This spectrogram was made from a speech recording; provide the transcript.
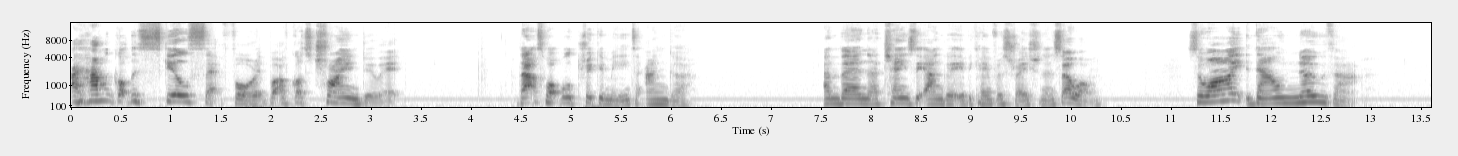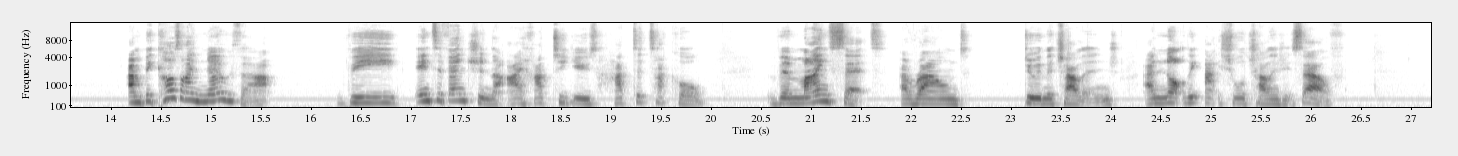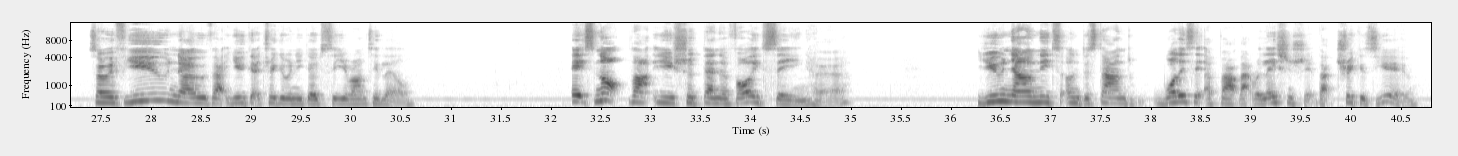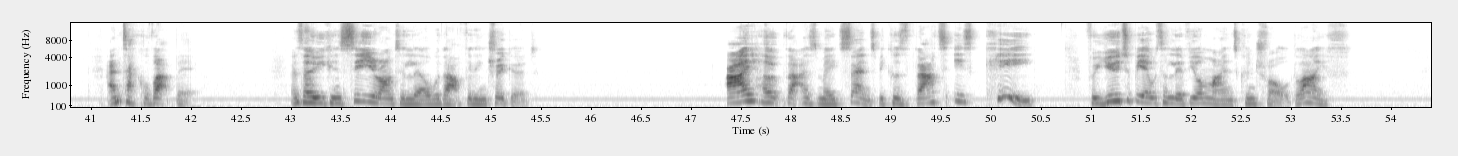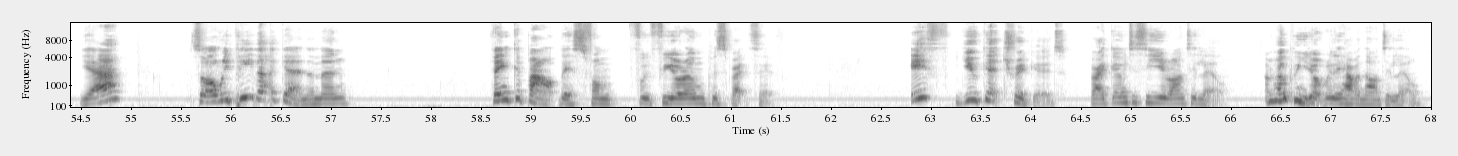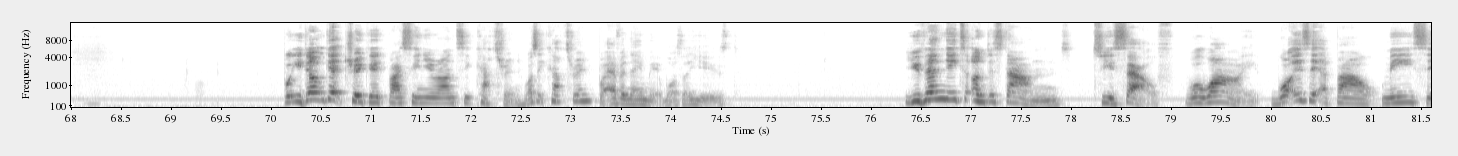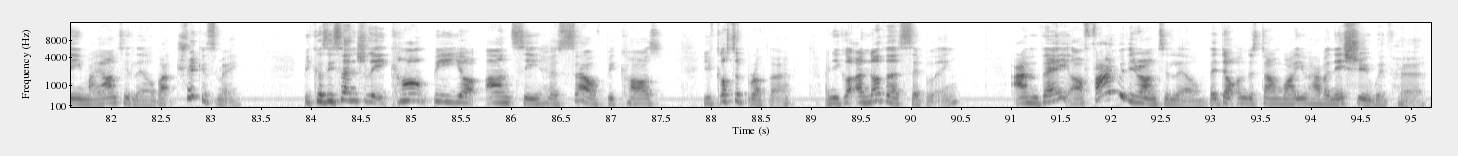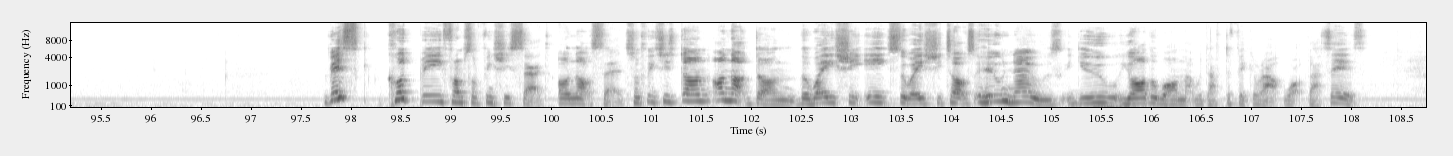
I haven't got the skill set for it, but I've got to try and do it. That's what will trigger me into anger. And then I changed the anger, it became frustration, and so on. So I now know that. And because I know that, the intervention that I had to use had to tackle the mindset around doing the challenge and not the actual challenge itself. So if you know that you get triggered when you go to see your Auntie Lil, it's not that you should then avoid seeing her. You now need to understand what is it about that relationship that triggers you and tackle that bit. And so you can see your Auntie Lil without feeling triggered. I hope that has made sense because that is key for you to be able to live your mind controlled life. Yeah? So I'll repeat that again and then think about this from for, for your own perspective. If you get triggered by going to see your Auntie Lil, I'm hoping you don't really have an Auntie Lil, but you don't get triggered by seeing your Auntie Catherine. Was it Catherine? Whatever name it was I used. You then need to understand to yourself, well, why? What is it about me seeing my Auntie Lil that triggers me? Because essentially, it can't be your auntie herself because you've got a brother and you've got another sibling and they are fine with your Auntie Lil. They don't understand why you have an issue with her. This could be from something she said or not said, something she's done or not done, the way she eats, the way she talks. Who knows? You, you're the one that would have to figure out what that is.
